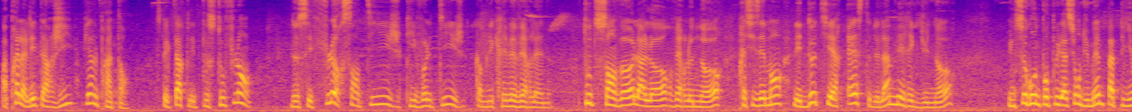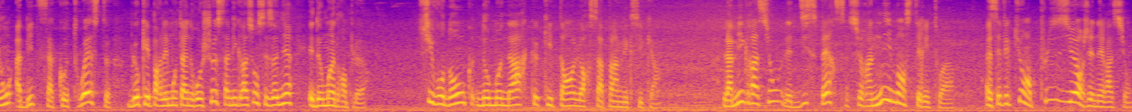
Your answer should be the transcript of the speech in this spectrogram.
Après la léthargie vient le printemps, spectacle époustouflant de ces fleurs sans tiges qui voltigent, comme l'écrivait Verlaine. Toutes s'envolent alors vers le nord, précisément les deux tiers est de l'Amérique du Nord. Une seconde population du même papillon habite sa côte ouest, bloquée par les montagnes rocheuses, sa migration saisonnière est de moindre ampleur. Suivons donc nos monarques quittant leurs sapins mexicains. La migration les disperse sur un immense territoire. Elle s'effectue en plusieurs générations.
